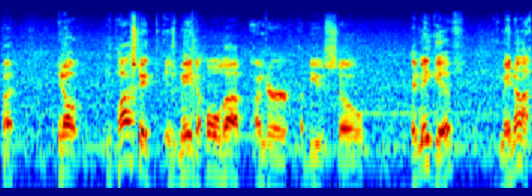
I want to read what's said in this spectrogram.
but you know the plastic is made to hold up under abuse so it may give it may not.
